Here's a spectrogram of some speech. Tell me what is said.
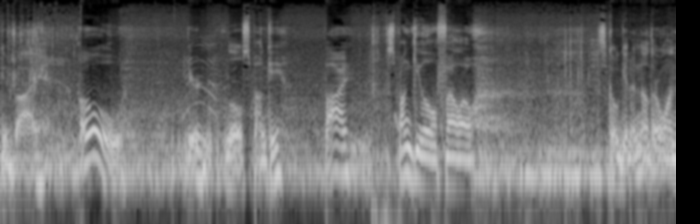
Goodbye. Oh, you're little spunky. Bye. Spunky little fellow. Let's go get another one.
